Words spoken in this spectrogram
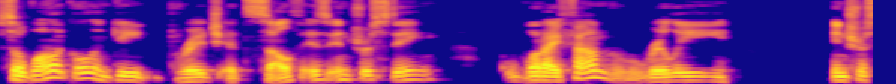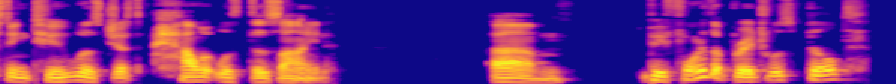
So while the Golden Gate Bridge itself is interesting, what I found really interesting too was just how it was designed. Um, before the bridge was built,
